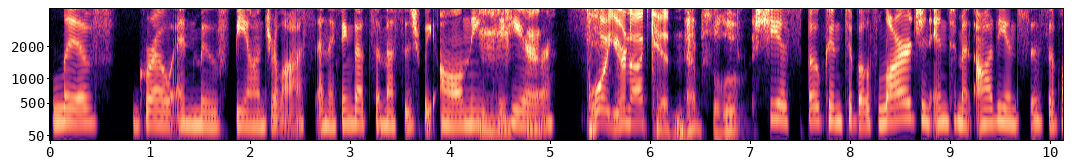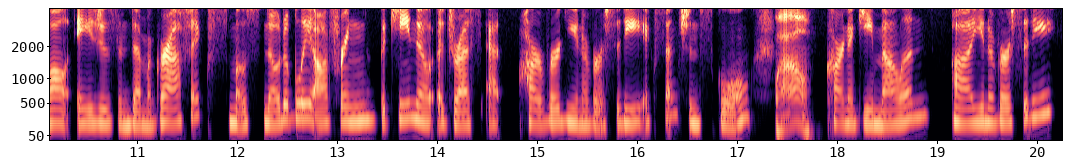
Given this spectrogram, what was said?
live, grow, and move beyond your loss. And I think that's a message we all need to Mhm. hear. Boy, you're not kidding. absolutely. She has spoken to both large and intimate audiences of all ages and demographics, most notably offering the keynote address at Harvard University Extension School, Wow. Carnegie Mellon uh, University,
